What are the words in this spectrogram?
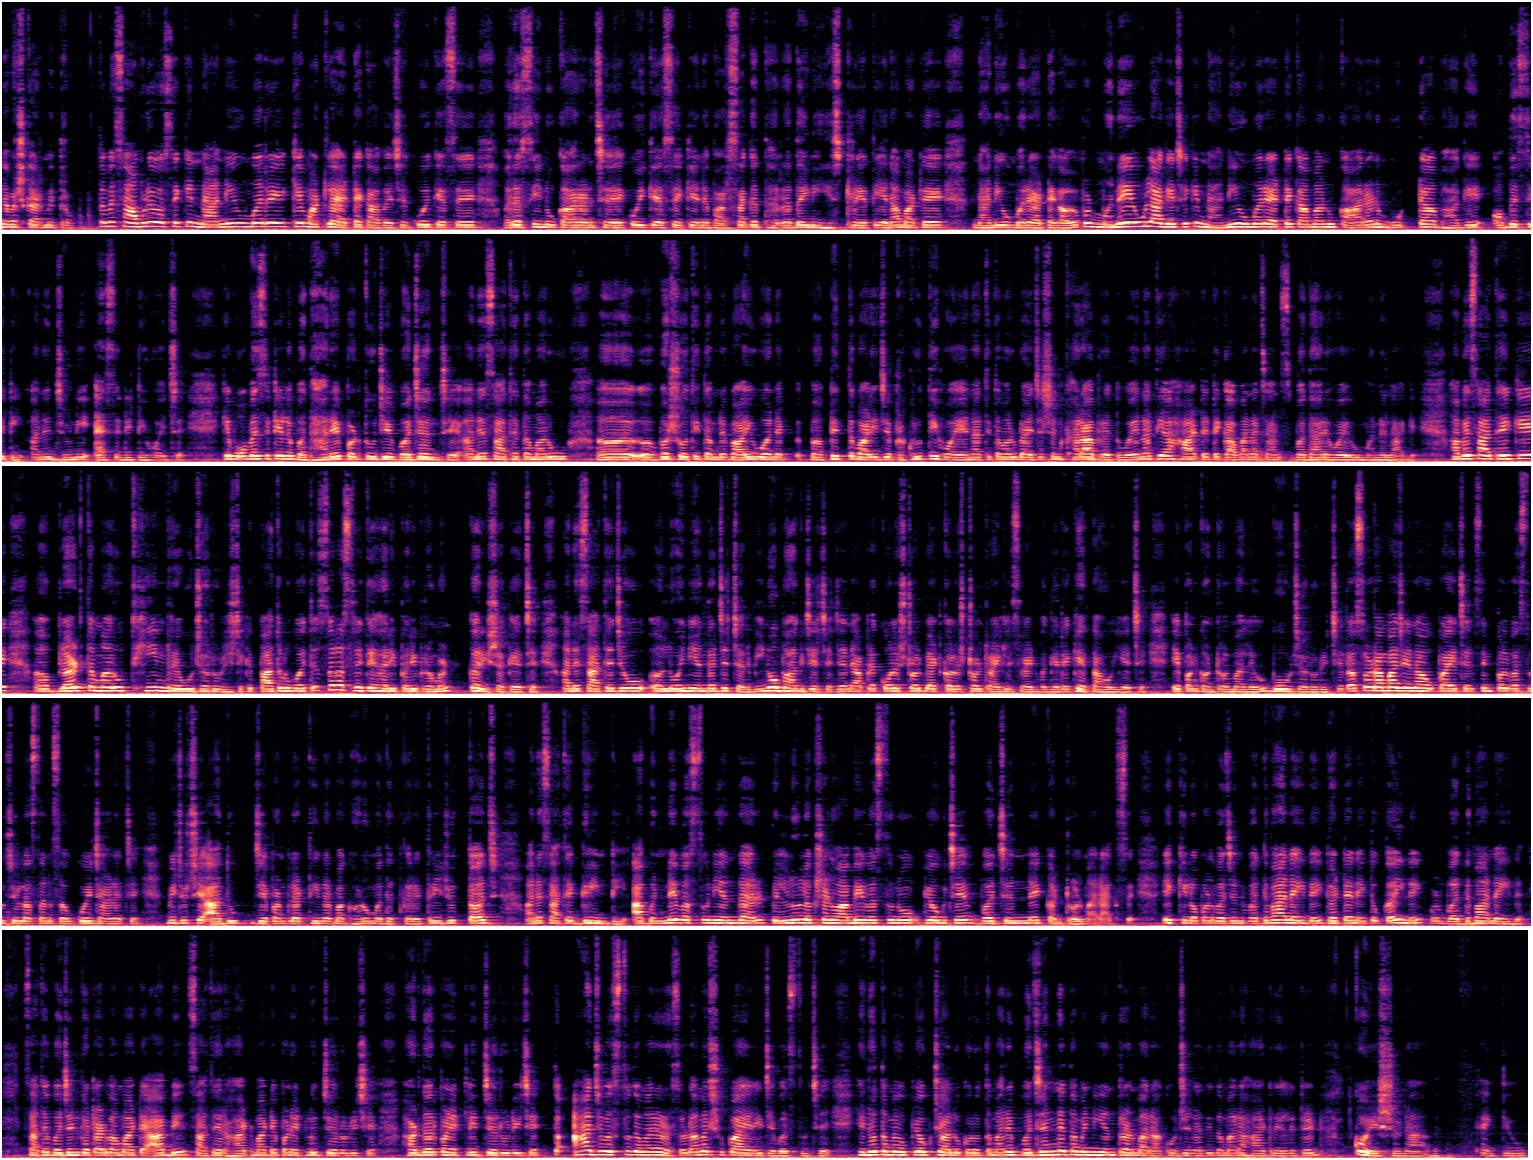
નમસ્કાર મિત્રો. તમે સાંભળ્યું હશે કે નાની ઉંમરે કેમ આટલા એટેક આવે છે? કોઈ કહેશે રસીનું કારણ છે, કોઈ કહેશે કે એને વારસાગત હૃદયની હિસ્ટ્રી હતી, એના માટે નાની ઉંમરે એટેક આવે. પણ મને એવું લાગે છે કે નાની ઉંમરે એટેક આવવાનું કારણ મોટા ભાગે ઓબેસિટી અને જૂની એસિડિટી હોય છે. કે ઓબેસિટી એટલે વધારે પડતું જે વજન છે, અને સાથે તમારું વર્ષોથી તમને વાયુ અને પિત્તવાળી જે પ્રકૃતિ હોય, એનાથી તમારું ડાયજેશન ખરાબ રહેતું હોય, એનાથી આ હાર્ટ એટેક આવવાના ચાન્સ વધારે હોય એવું મને લાગે. હવે સાથે કે બ્લડ તમારું થીન રહેવું જરૂરી છે કે પાતળું હોય તો સરસ રીતે હરિપરિભ્રમણ કરી શકે છે. અને સાથે જો લોહીની અંદર જે ચરબીનો ભાગ જે છે, જેને આપણે કોલેસ્ટ્રોલ બેડ કોલેસ્ટ્રોલ ટ્રાઇગ્લિસરાઇડ વગેરે કહેતા હોઈએ છીએ એ પણ કંટ્રોલમાં લેવું બહુ જરૂરી છે. રસોડામાં જ એના ઉપાય છે સિમ્પલ વસ્તુ છે, લસણ સૌ કોઈ જાણે છે. બીજું છે આદુ, જે પણ બ્લડ થિનરમાં ઘણું મદદ કરે. ત્રીજું તજ અને સાથે ગ્રીન ટી આ બંને વસ્તુની અંદર પહેલું લક્ષણો આ બે વસ્તુનો ઉપયોગ છે, વજનને કંટ્રોલમાં રાખશે. એક કિલો પણ વજન વધવા નહીં દે, ઘટે નહીં તો કંઈ નહીં, પણ વધવા નહીં દે. સાથે વજન ઘટાડવા માટે આ બે, સાથે હાર્ટ માટે પણ એટલું જ જરૂરી છે. હળદર પણ એટલી જ જરૂરી છે. તો આ જ વસ્તુ તમારા રસોડામાં છુપાયેલી જે વસ્તુ છે, એનો તમે ઉપયોગ ચાલુ કરો. તમારે વજનને તમે નિયંત્રણમાં રાખો, જેનાથી તમારા હાર્ટ રિલેટેડ કોઈ ઇશ્યુ ના આવે. Thank you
